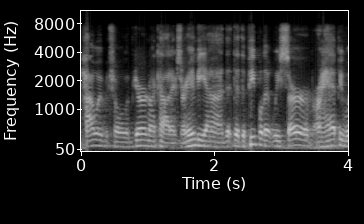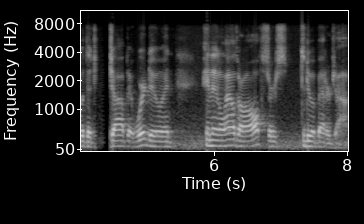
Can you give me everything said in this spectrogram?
Highway Patrol, or Bureau Narcotics, or MBI, that, that the people that we serve are happy with the job that we're doing, and it allows our officers to do a better job.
